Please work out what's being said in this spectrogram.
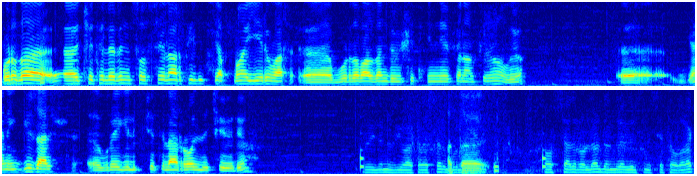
Burada e, çetelerin sosyal RP'lik yapma yeri var. E, burada bazen dövüş etkinliği falan filan oluyor. E, yani güzel. E, buraya gelip çeteler rol de çeviriyor. Duyduğunuz gibi arkadaşlar Hatta- burada gelip sosyal roller döndürebilirsiniz çete olarak.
